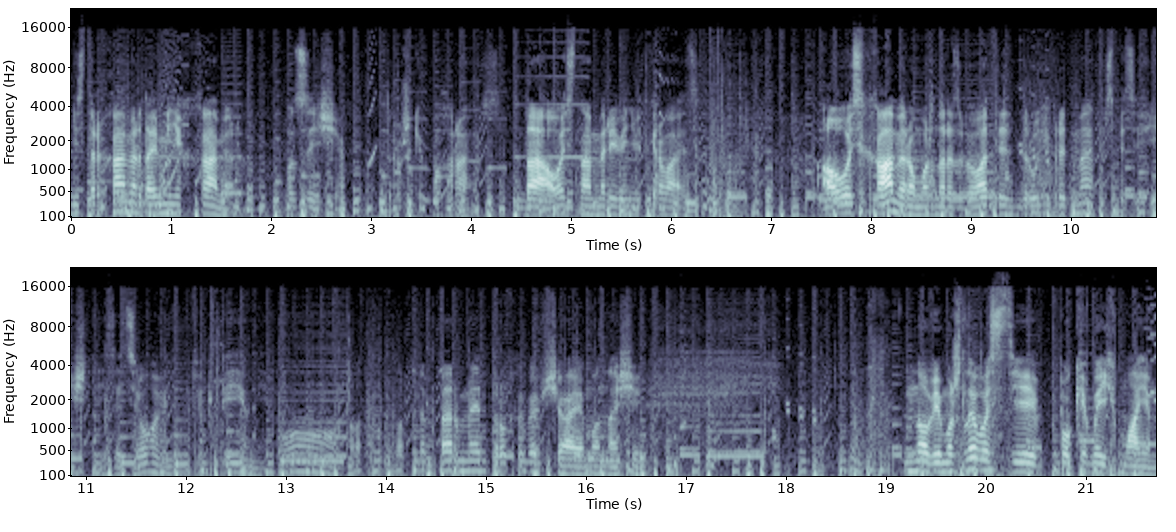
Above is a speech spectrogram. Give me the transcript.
Містер Хаммер, дай мені Хаммер. Позичі. Трошки пограємось. Да, ось нам рівень відкривається. А ось хамером можна розбивати другі предмети специфічні. І за цього він ефективний. О, от, от тепер ми трохи вивчаємо наші нові можливості, поки ми їх маємо.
